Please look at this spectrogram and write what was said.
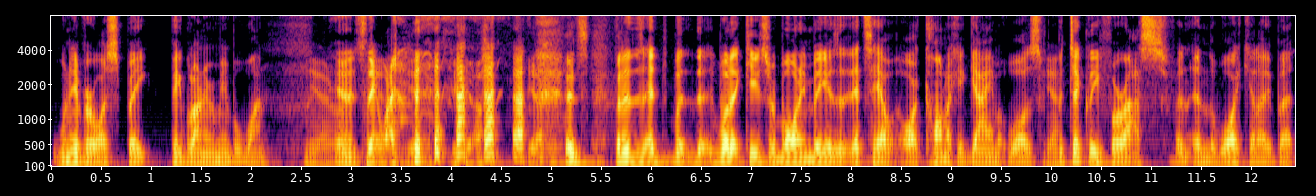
whenever I speak, people only remember one. Yeah, And it's that yeah, way. Yeah, yeah. It's but it's, it, but the, what it keeps reminding me is that that's how iconic a game it was, particularly for us in, in the Waikato, but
